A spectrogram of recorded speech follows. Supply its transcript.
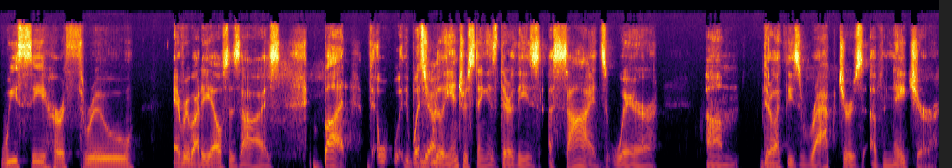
we see her through everybody else's eyes. But th- what's yeah. really interesting is there are these asides where um, they're like these raptures of nature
